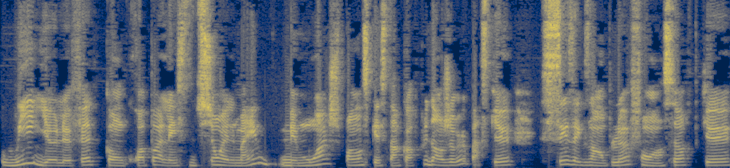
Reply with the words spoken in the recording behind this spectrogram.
oui, il y a le fait qu'on croit pas à l'institution elle-même, mais moi, je pense que c'est encore plus dangereux parce que ces exemples-là font en sorte que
